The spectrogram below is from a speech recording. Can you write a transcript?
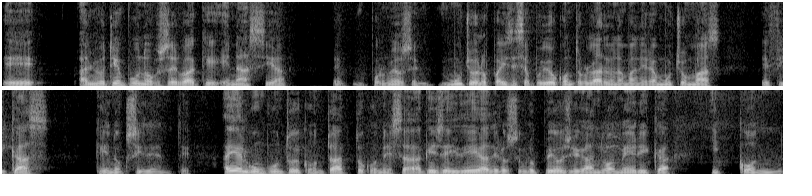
Eh, al mismo tiempo uno observa que en Asia, eh, por lo menos en muchos de los países, se ha podido controlar de una manera mucho más eficaz que en Occidente. ¿Hay algún punto de contacto con esa, aquella idea de los europeos llegando a América y con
